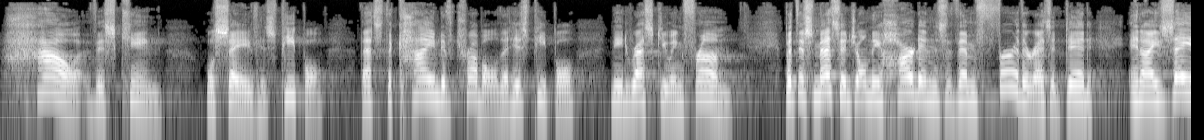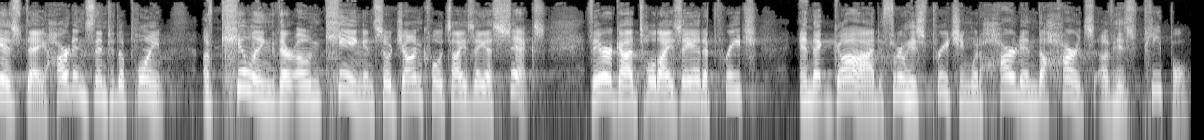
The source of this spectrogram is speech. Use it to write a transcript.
how this king will save his people. That's the kind of trouble that his people need rescuing from. But this message only hardens them further, as it did in Isaiah's day, hardens them to the point of killing their own king. And so John quotes Isaiah 6. There, God told Isaiah to preach, and that God, through his preaching, would harden the hearts of his people.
